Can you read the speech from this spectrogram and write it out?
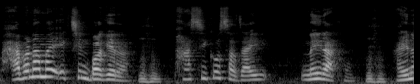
भावनामा एकछिन बगेर फाँसीको सजाय नै राखौँ। होइन?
